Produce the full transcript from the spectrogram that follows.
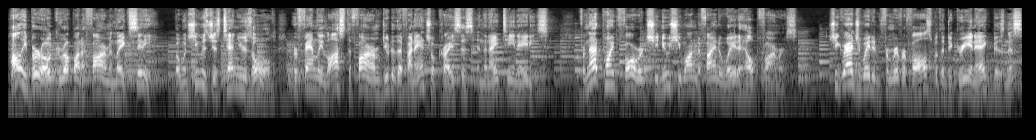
Holly Burrow grew up on a farm in Lake City, but when she was just 10 years old, her family lost the farm due to the financial crisis in the 1980s. From that point forward, she knew she wanted to find a way to help farmers. She graduated from River Falls with a degree in ag business,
